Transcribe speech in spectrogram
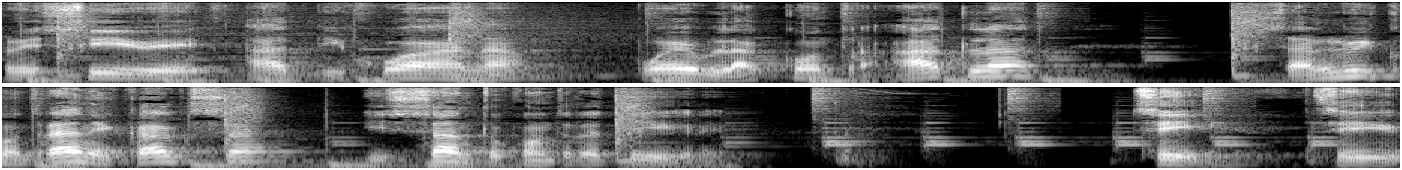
recibe a Tijuana, Puebla contra Atlas, San Luis contra Necaxa y Santo contra Tigre. Sí, sí,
